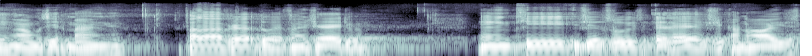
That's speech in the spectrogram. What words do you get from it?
irmãos e irmãs, palavra do Evangelho, em que Jesus elege a nós,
